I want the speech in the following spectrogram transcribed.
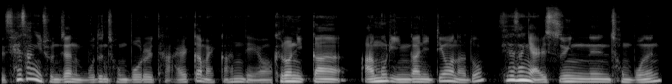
그 세상에 존재하는 모든 정보를 다 알까 말까 한대요. 그러니까 아무리 인간이 뛰어나도 세상에 알 수 있는 정보는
